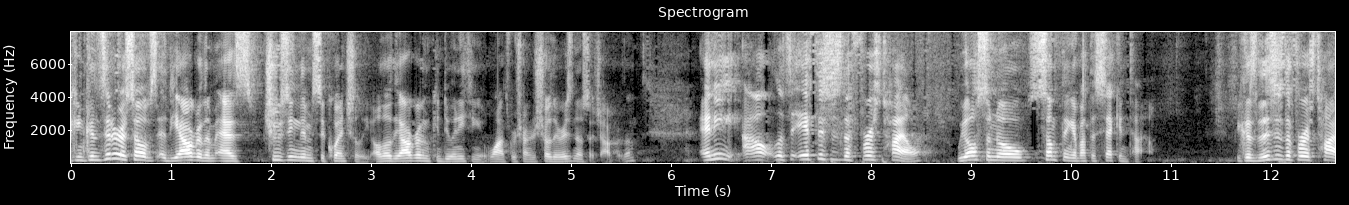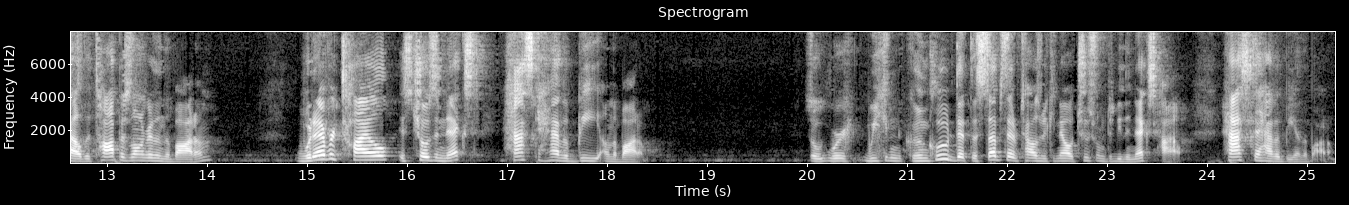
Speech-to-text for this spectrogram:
can consider ourselves uh, the algorithm as choosing them sequentially. Although the algorithm can do anything it wants, we're trying to show there is no such algorithm. Any, let's say if this is the first tile, we also know something about the second tile. Because this is the first tile, the top is longer than the bottom. Whatever tile is chosen next has to have a B on the bottom. So we we can conclude that the subset of tiles we can now choose from to be the next tile has to have a B on the bottom.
